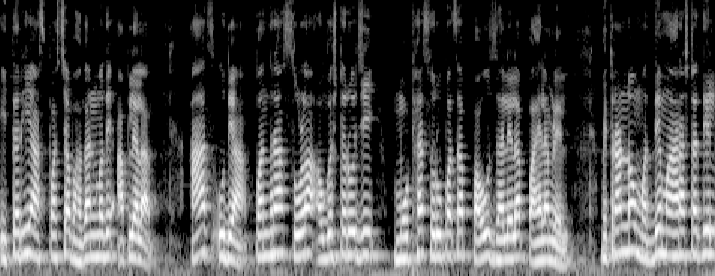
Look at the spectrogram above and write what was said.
इतरही आसपासच्या भागांमध्ये आपल्याला आज उद्या पंधरा सोळा ऑगस्ट रोजी मोठ्या स्वरूपाचा पाऊस झालेला पाहायला मिळेल. मित्रांनो मध्य महाराष्ट्रातील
